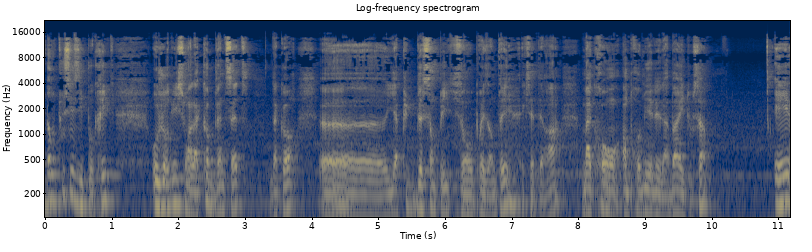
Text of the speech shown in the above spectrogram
Donc tous ces hypocrites, aujourd'hui, sont à la COP 27, D'accord Il y a plus de 200 pays qui sont représentés, etc. Macron en premier, il est là-bas et tout ça. Et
